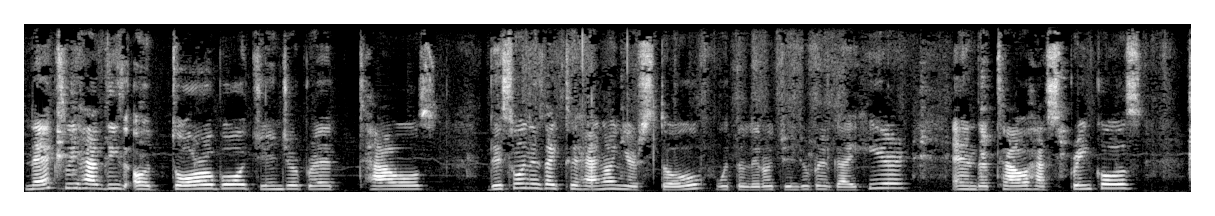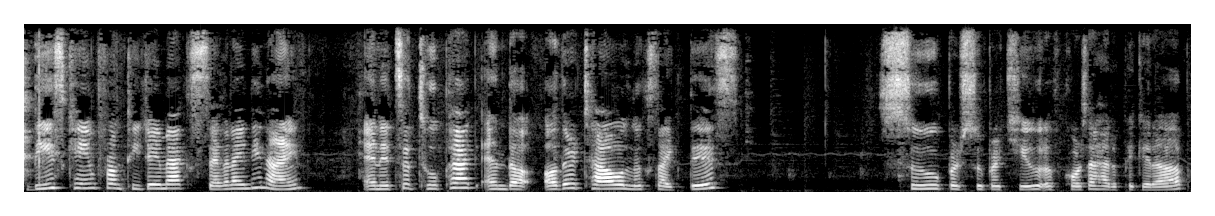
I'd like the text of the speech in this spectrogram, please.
Next, we have these adorable gingerbread towels. This one is like to hang on your stove with the little gingerbread guy here. And the towel has sprinkles. These came from TJ Maxx, $7.99. And it's a two-pack. And the other towel looks like this. Super, super cute. Of course, I had to pick it up.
